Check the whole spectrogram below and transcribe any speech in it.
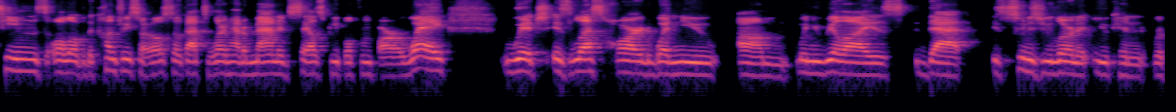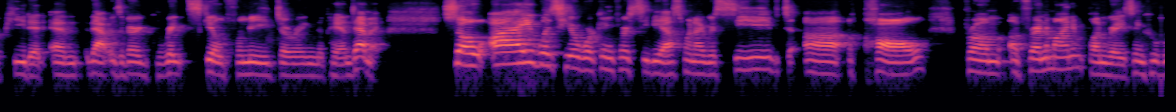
teams all over the country. So I also got to learn how to manage salespeople from far away, which is less hard when you um, when you realize that as soon as you learn it, you can repeat it. And that was a very great skill for me during the pandemic. So I was here working for CBS when I received uh, a call from a friend of mine in fundraising who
